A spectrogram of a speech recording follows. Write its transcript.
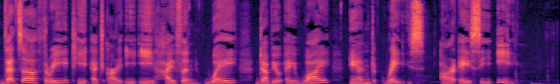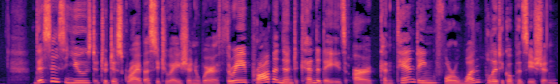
That's a three T H R E E hyphen way W A Y and race R A C E. This is used to describe a situation where three prominent candidates are contending for one political position.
